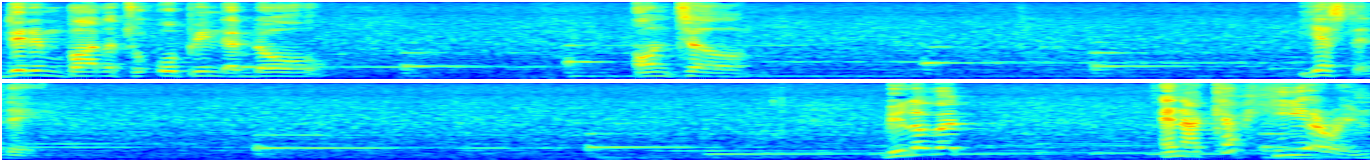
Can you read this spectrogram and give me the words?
didn't bother to open the door until yesterday. Beloved, and I kept hearing,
